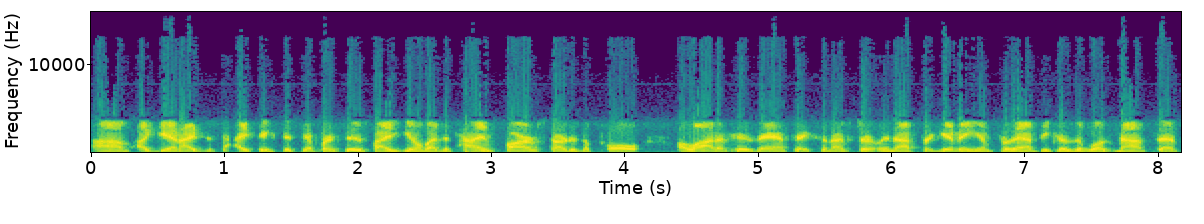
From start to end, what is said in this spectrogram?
Um, again, I just I think the difference is by you know by the time Favre started to pull a lot of his antics, and I'm certainly not forgiving him for that because it was nonsense.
